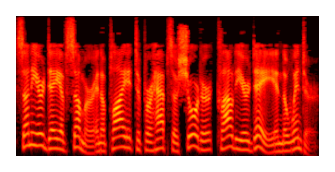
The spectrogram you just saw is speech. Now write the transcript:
sunnier day of summer and apply it to perhaps a shorter, cloudier day in the winter.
